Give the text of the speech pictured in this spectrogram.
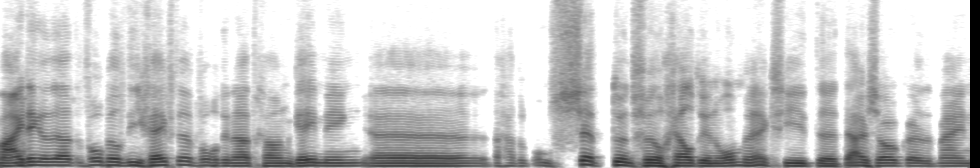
Maar ik denk dat het voorbeeld die geeft, hè, bijvoorbeeld inderdaad gewoon gaming, uh, daar gaat ook ontzettend veel geld in om. Hè. Ik zie het uh, thuis ook, uh, mijn,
